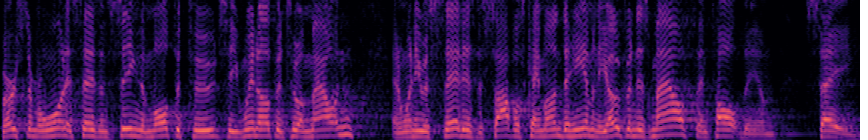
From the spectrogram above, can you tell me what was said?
verse number 1, it says, And seeing the multitudes, he went up into a mountain, and when he was set, his disciples came unto him, and he opened his mouth and taught them, saying,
